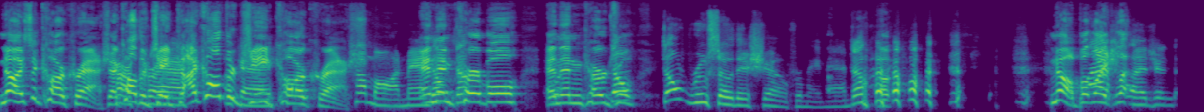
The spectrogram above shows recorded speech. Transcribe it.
No, it's a car crash. Car I called her Jade. I called her okay. Jade car crash. Come on, man. And don't, then Kerbal, and then Kergel. Don't, don't Russo this show for me, man. Don't. Uh, no, but Lash like Legend,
